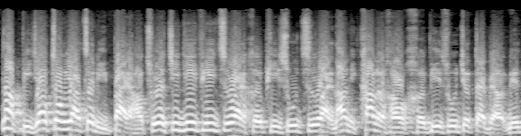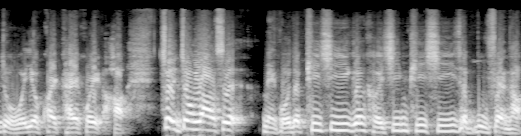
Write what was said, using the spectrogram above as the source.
那比较重要。这礼拜哈，除了 GDP 之外，褐皮书之外，然后你看了好褐皮书，就代表联准会又快开会了哈。最重要是美国的 PCE 跟核心 PCE 这部分哈，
